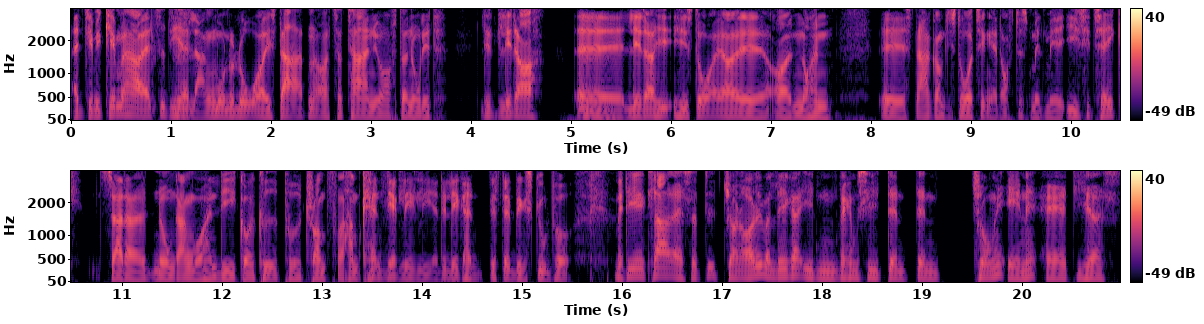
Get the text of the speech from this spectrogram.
At Jimmy Kimmel har altid de her lange monologer i starten, og så tager han jo ofte nogle lidt, lidt lettere, mm. øh, lettere hi- historier, øh, og når han øh, snakker om de store ting, er det oftest med et mere easy take. Så er der nogle gange, hvor han lige går i kød på Trump, for ham kan han virkelig ikke lide, og det ligger han bestemt ikke skjult på. Men det er klart, altså John Oliver ligger i den, hvad kan man sige, den, den tunge ende af de her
